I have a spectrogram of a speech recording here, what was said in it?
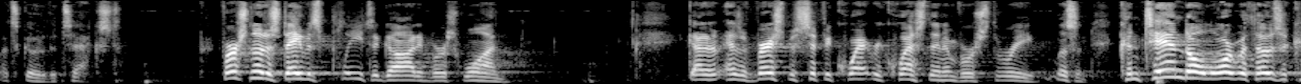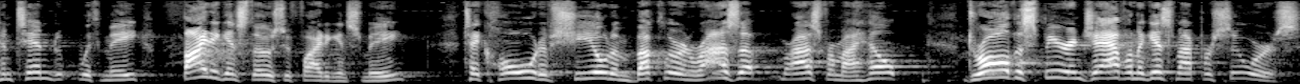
Let's go to the text. First, notice David's plea to God in verse 1. God has a very specific request then in verse 3. Listen, contend, O Lord, with those who contend with me, fight against those who fight against me. Take hold of shield and buckler and rise up, rise for my help. Draw the spear and javelin against my pursuers.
